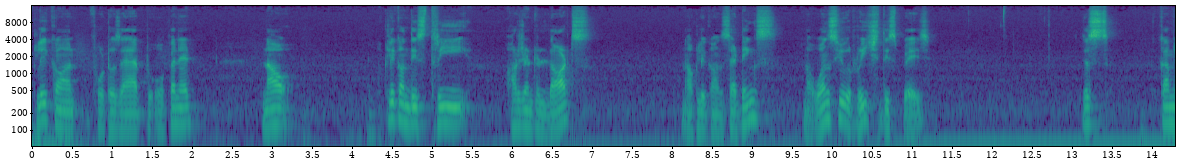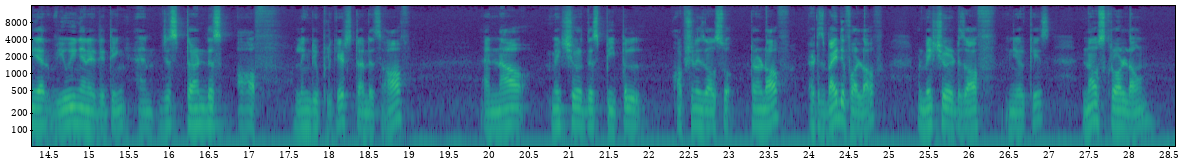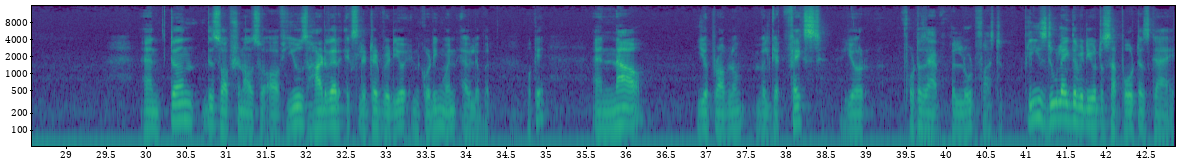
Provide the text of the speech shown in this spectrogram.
Click on photos app to open it. Now click on these three horizontal dots. Now click on settings. Now once you reach this page just come here viewing and editing and just turn this off. Link duplicates turn this off. And now make sure this people option is also turned off. It is by default off but make sure it is off in your case. Now scroll down and turn this option also off use hardware accelerated video encoding when available okay? And now your problem will get fixed. Your photos app will load faster. Please do like the video to support us guys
